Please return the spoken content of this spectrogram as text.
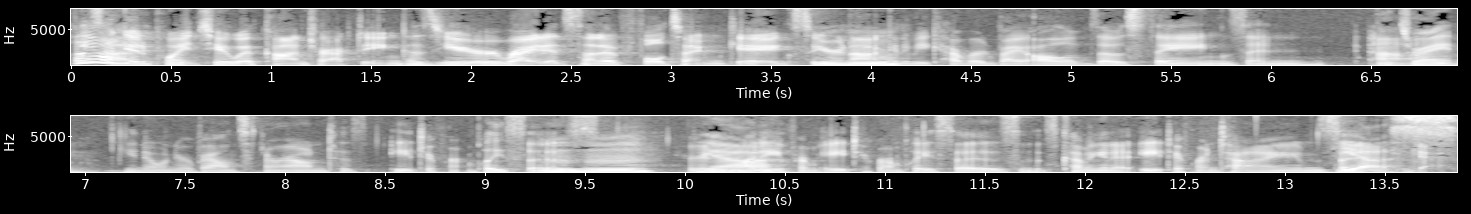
that's yeah. a good point too with contracting because you're right. It's not a full time gig, so you're mm-hmm. not going to be covered by all of those things. And That's um, right. You know, when you're bouncing around to eight different places, mm-hmm. you're getting yeah. money from eight different places, and it's coming in at eight different times. And, yes,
